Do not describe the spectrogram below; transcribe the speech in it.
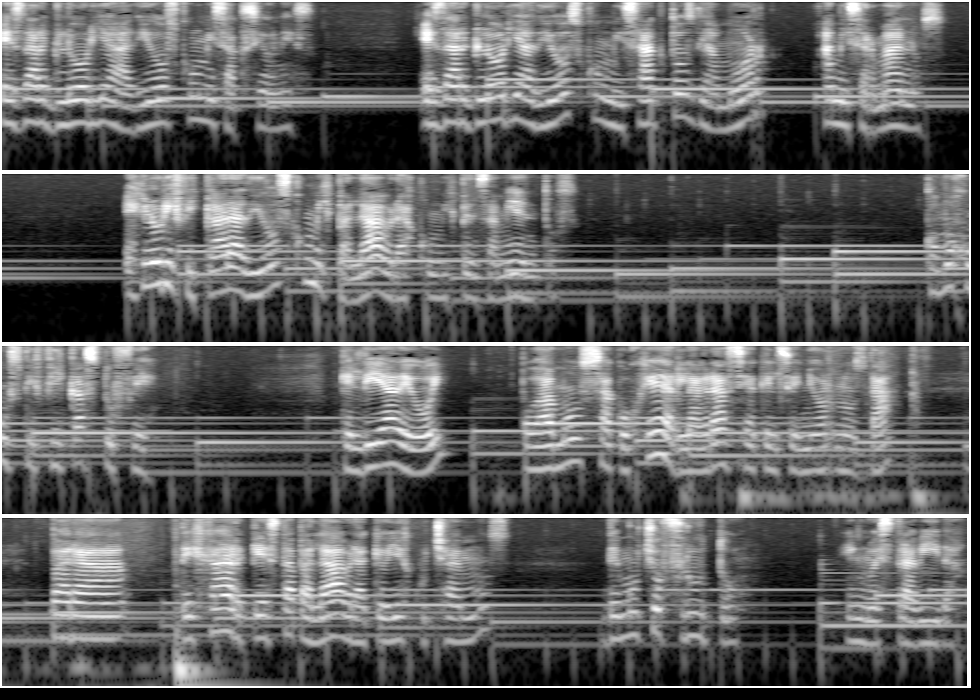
es dar gloria a Dios con mis acciones? ¿Es dar gloria a Dios con mis actos de amor a mis hermanos? ¿Es glorificar a Dios con mis palabras, con mis pensamientos? ¿Cómo justificas tu fe? Que el día de hoy podamos acoger la gracia que el Señor nos da para dejar que esta palabra que hoy escuchamos dé mucho fruto en nuestra vida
